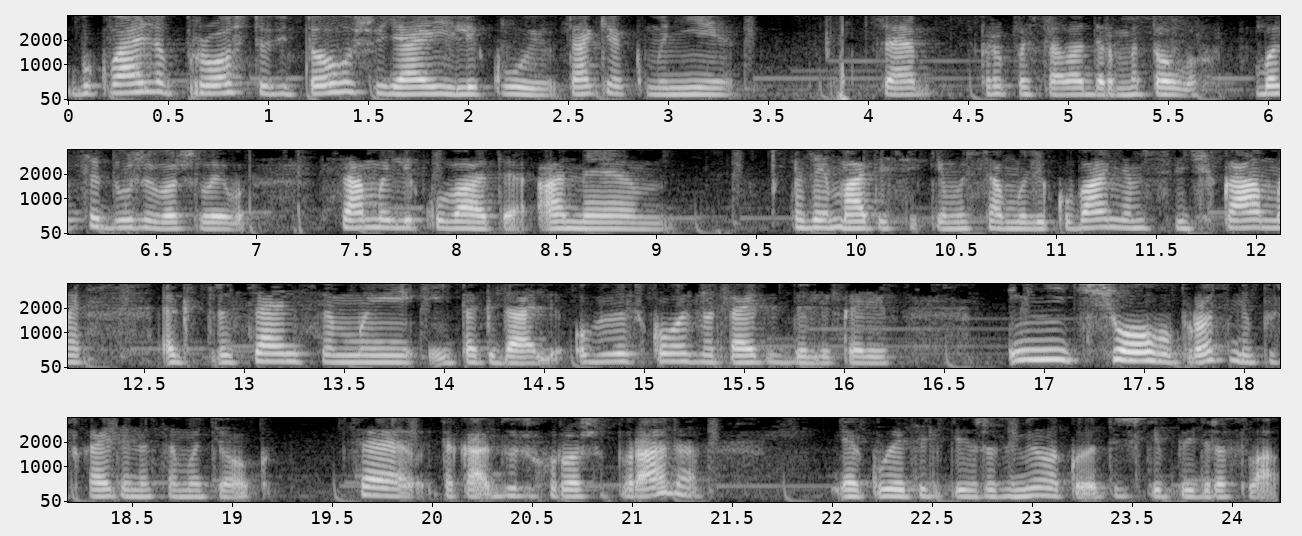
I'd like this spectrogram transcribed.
буквально просто від того, що я її лікую, так як мені це прописала дерматолог. Бо це дуже важливо саме лікувати, а не займатися якимось самолікуванням, свічками, екстрасенсами і так далі. Обов'язково звертайтесь до лікарів. І нічого просто не пускайте на самотьок. Це така дуже хороша порада, яку я тільки зрозуміла, коли трішки підросла.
